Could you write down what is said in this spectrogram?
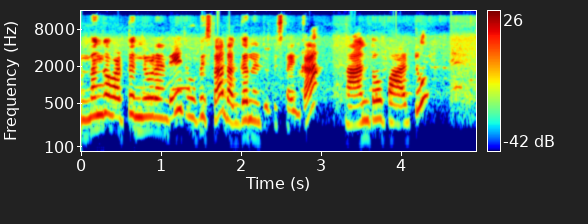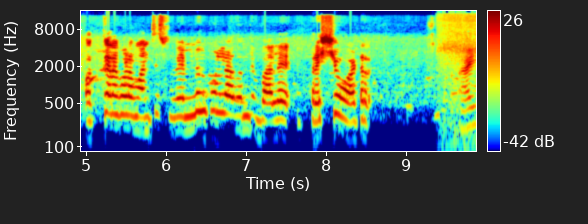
అందంగా పడుతుంది చూడండి. చూపిస్తా దగ్గర నుంచి చూపిస్తా ఇంకా. దాంతో పాటు పక్కన కూడా మంచి స్విమ్మింగ్ పూల్ లాగా ఉంది. భలే ఫ్రెష్ వాటర్. హాయ్.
